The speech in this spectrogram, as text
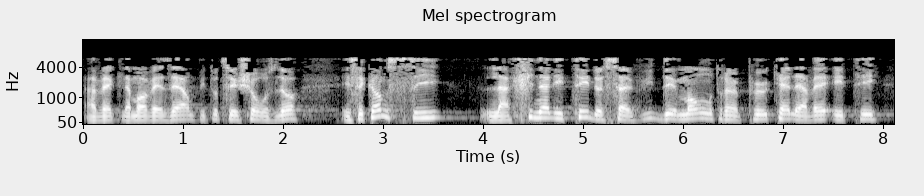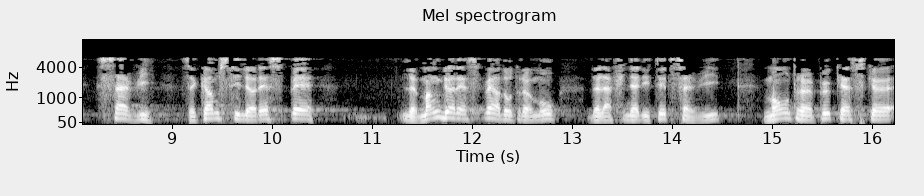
avec la mauvaise herbe, puis toutes ces choses-là. Et c'est comme si la finalité de sa vie démontre un peu quelle avait été sa vie. C'est comme si le respect, le manque de respect, en d'autres mots, de la finalité de sa vie, montre un peu qu'est-ce que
